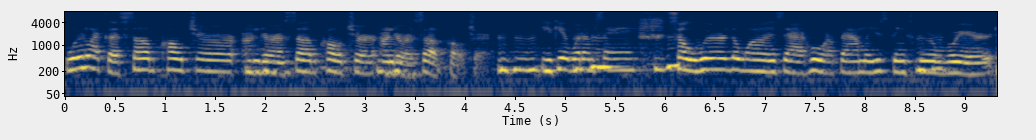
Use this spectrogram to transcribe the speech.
we're like a subculture under a mm-hmm. subculture mm-hmm. under a subculture. You get what I'm saying? So we're the ones that who our families thinks we're weird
